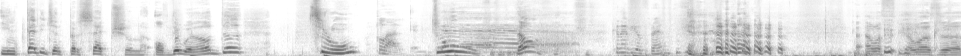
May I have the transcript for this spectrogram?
intelligent perception of the world through Claro. through no Can I be your friend? I I was I was uh,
